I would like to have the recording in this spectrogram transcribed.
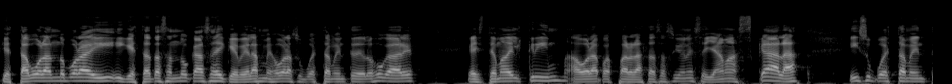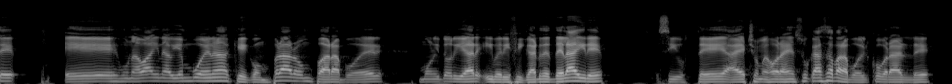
que está volando por ahí y que está tasando casas y que ve las mejoras supuestamente de los hogares. El sistema del CRIM, ahora pues para las tasaciones, se llama Scala y supuestamente es una vaina bien buena que compraron para poder monitorear y verificar desde el aire si usted ha hecho mejoras en su casa para poder cobrarle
